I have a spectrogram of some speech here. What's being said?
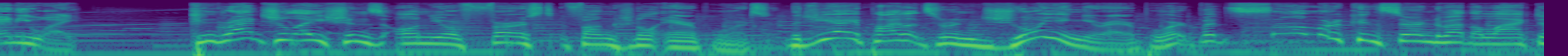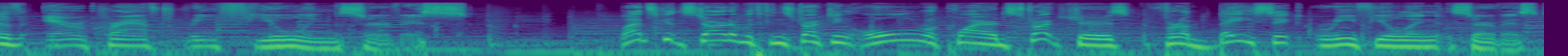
Anyway, Congratulations on your first functional airport. The GA pilots are enjoying your airport, but some are concerned about the lack of aircraft refueling service. Let's get started with constructing all required structures for a basic refueling service.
